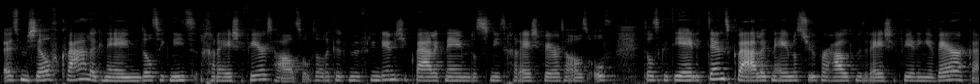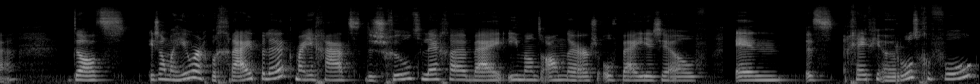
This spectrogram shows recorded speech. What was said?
het mezelf kwalijk neem dat ik niet gereserveerd had. Of dat ik het mijn vriendinnetje kwalijk neem dat ze niet gereserveerd had. Of dat ik het die hele tent kwalijk neem dat ze überhaupt met reserveringen werken. Dat is allemaal heel erg begrijpelijk. Maar je gaat de schuld leggen bij iemand anders of bij jezelf. En het geeft je een rot gevoel.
